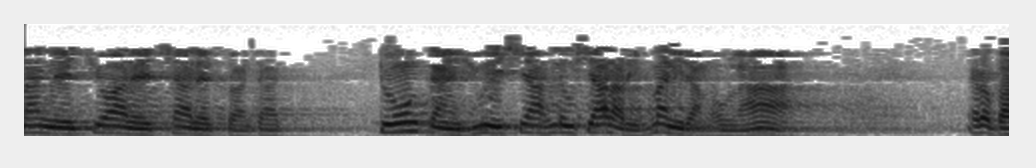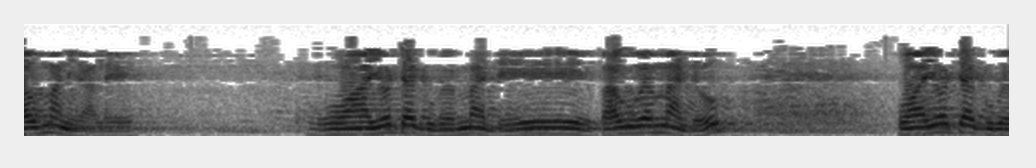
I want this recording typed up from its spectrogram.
လမ်းနဲ့ကြွားတယ်ချတယ်ဆိုတာတွန်းကန်ရွေရှားလှုပ်ရှားတာတွေမှတ်နေတာမဟုတ်လားအဲ့တော့ဘာလို့မှတ်နေတာလဲ ဝါရောတက်ကိုပဲမှတ်တယ်ဘာကိုပဲမှတ်တော့ဝါရောတက်ကိုပဲ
